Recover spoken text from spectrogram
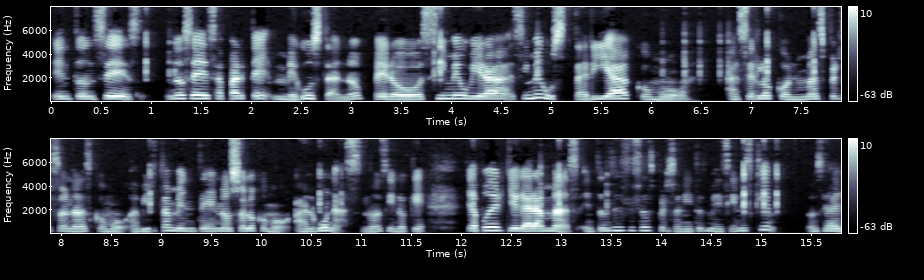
Entonces, no sé, esa parte me gusta, ¿no? Pero sí me hubiera, sí me gustaría como hacerlo con más personas como abiertamente, no solo como algunas, ¿no? Sino que ya poder llegar a más. Entonces esas personitas me decían, es que, o sea,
